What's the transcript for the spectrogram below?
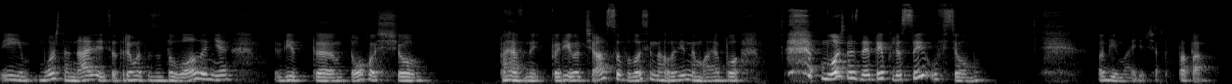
І можна навіть отримати задоволення від е, того, що певний період часу волосся на голові немає, бо можна знайти плюси у всьому. Обіймаю, дівчата. Па-па.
